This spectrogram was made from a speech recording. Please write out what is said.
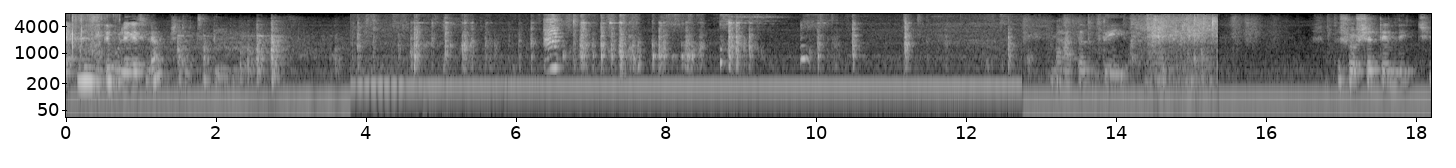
একটা জিনিস দিতে ভুলে গেছিলাম, সেটা হচ্ছে তেল। হাতটা ধুতেই তো সর্ষের তেল দিচ্ছি।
